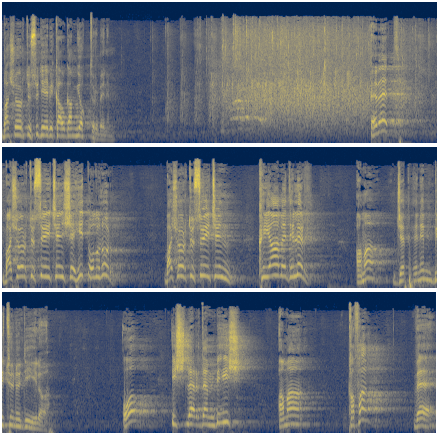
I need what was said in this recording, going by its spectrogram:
başörtüsü diye bir kavgam yoktur benim. Evet, başörtüsü için şehit olunur. Başörtüsü için kıyam edilir. Ama cephenin bütünü değil o. O işlerden bir iş ama kafa ve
